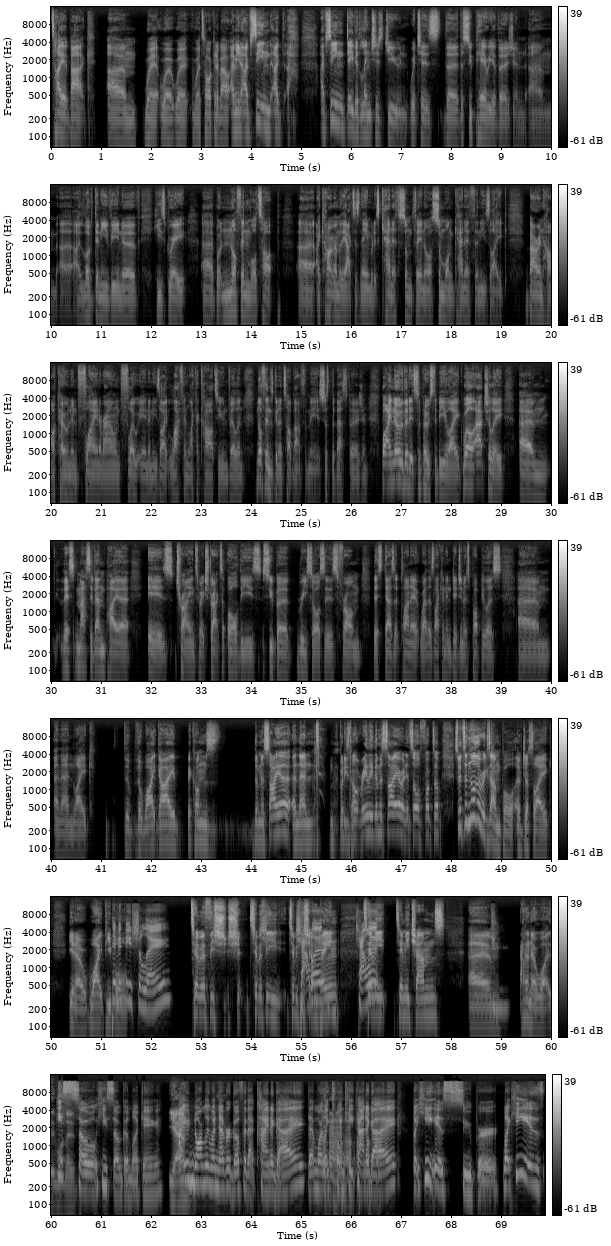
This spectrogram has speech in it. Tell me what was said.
tie it back. Um, we're we're we're we're talking about. I mean, I've seen I've I've seen David Lynch's Dune, which is the the superior version. Um, uh, I love Denis Villeneuve. He's great, uh, but nothing will top. Uh, I can't remember the actor's name, but it's Kenneth something or someone Kenneth, and he's like Baron Harkonnen flying around, floating, and he's like laughing like a cartoon villain. Nothing's gonna top that for me. It's just the best version. But I know that it's supposed to be like, well, actually, um, this massive empire is trying to extract all these super resources from this desert planet where there's like an indigenous populace, um, and then like the the white guy becomes the Messiah, and then, but he's not really the Messiah, and it's all fucked up. So it's another example of just like you know white people. timothy chalet Timothy, Sh- Sh- Timothy, Timothy Chalet? Champagne, Chalet. Timmy, Timmy Chams. Um, I don't know what what he's the so he's so good looking yeah. I normally would never go for that kind of guy, that more like Twinkie kind of guy, but he is super like he is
